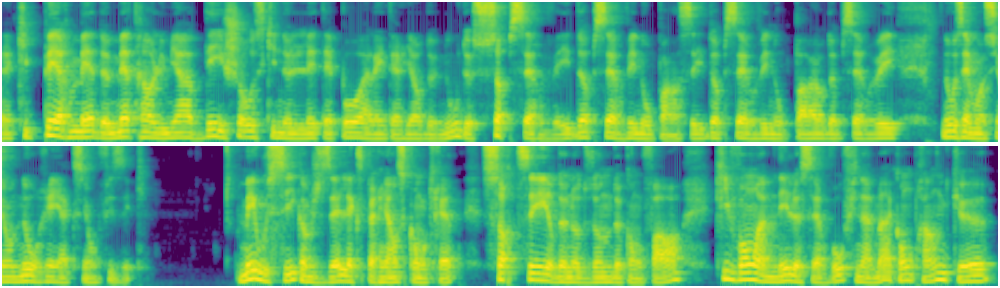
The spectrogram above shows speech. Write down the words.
euh, qui permet de mettre en lumière des choses qui ne l'étaient pas à l'intérieur de nous, de s'observer, d'observer nos pensées, d'observer nos peurs, d'observer nos émotions, nos réactions physiques. Mais aussi, comme je disais, l'expérience concrète, sortir de notre zone de confort, qui vont amener le cerveau finalement à comprendre que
